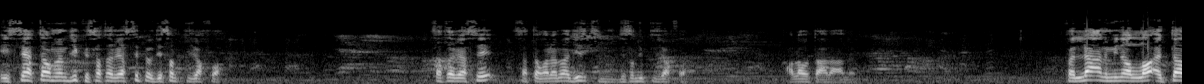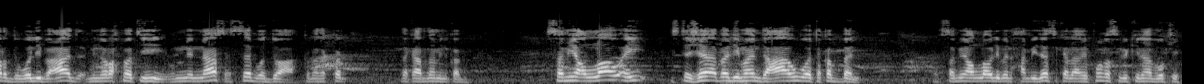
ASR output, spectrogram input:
et certains ont même dit que certains versets peuvent descendre plusieurs fois certains versets certains ulama disent qu'ils sont descendus plusieurs fois Allah ta'ala alam فاللعن من الله الترد والابعاد من رحمته ومن الناس السب والدعاء كما ذكرنا من قبل سمع الله أي استجاب wa taqabbal donc sami Allah liman hamida c'est qu'elle répond à celui qui l'a invoqué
